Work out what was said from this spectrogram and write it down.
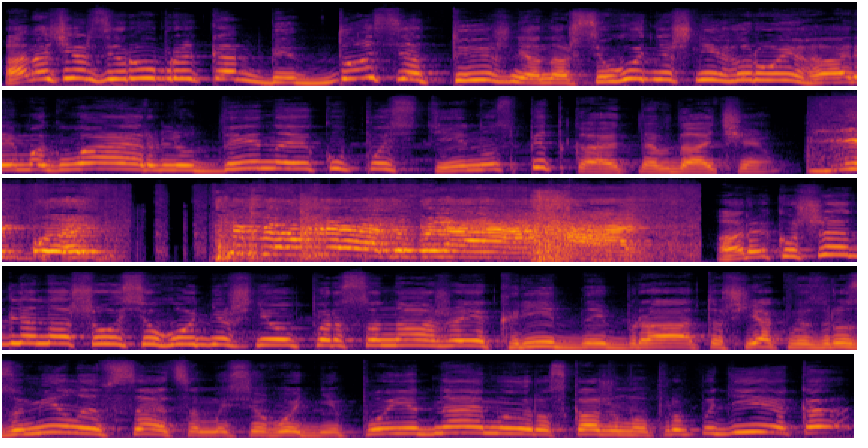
А на черзі рубрика Бідося тижня. Наш сьогоднішній герой Гаррі Магуайр, людина, яку постійно спіткають невдачі. Ебать! Супермена, блядь! А рикошет для нашого сьогоднішнього персонажа як рідний брат. Тож, як ви зрозуміли, все це ми сьогодні поєднаємо і розкажемо про подію, яка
